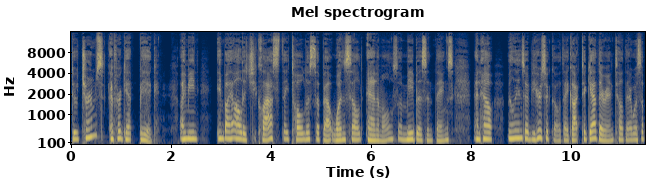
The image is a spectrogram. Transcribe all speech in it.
Do germs ever get big? I mean, in biology class, they told us about one celled animals, amoebas, and things, and how millions of years ago they got together until there was a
